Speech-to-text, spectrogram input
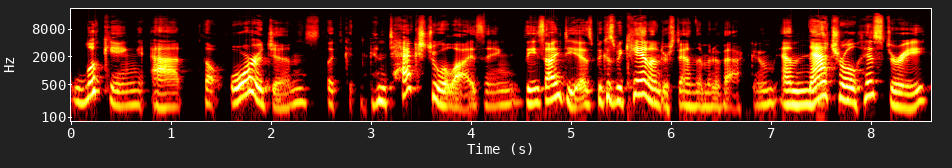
looking at the origins, the contextualizing these ideas because we can't understand them in a vacuum. And natural history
